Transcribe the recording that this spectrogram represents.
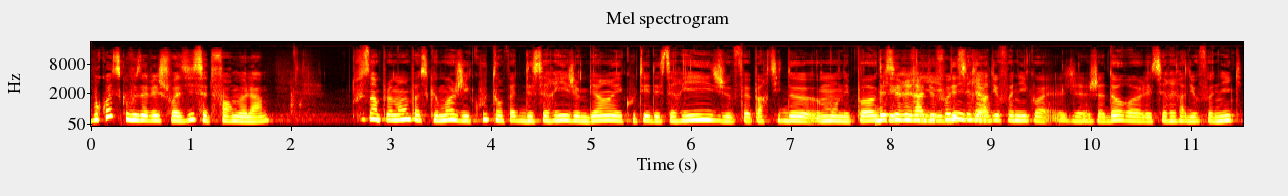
pourquoi est-ce que vous avez choisi cette forme-là? Tout simplement parce que moi j'écoute en fait des séries, j'aime bien écouter des séries, je fais partie de mon époque. Des séries radiophoniques. Des séries hein. radiophoniques, ouais. J'adore les séries radiophoniques.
